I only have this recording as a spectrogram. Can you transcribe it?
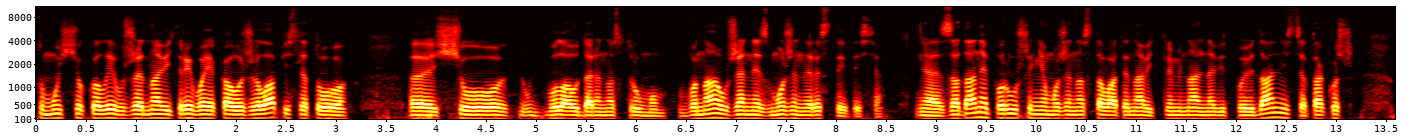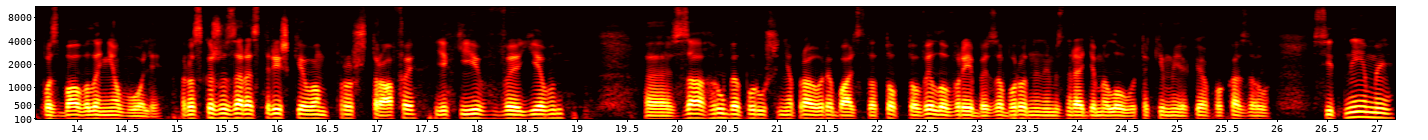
тому що коли вже навіть риба, яка ожила після того, що була ударена струмом, вона вже не зможе нереститися. Е, За дане порушення може наставати навіть кримінальна відповідальність, а також позбавлення волі. Розкажу зараз трішки вам про штрафи, які є е, за грубе порушення правил рибальства, тобто вилов риби забороненими знаряддями лову, такими, як я показував, сітними,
